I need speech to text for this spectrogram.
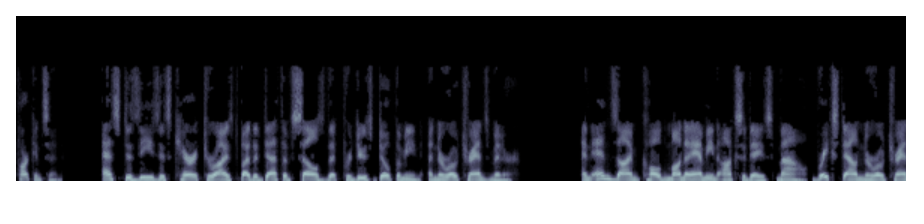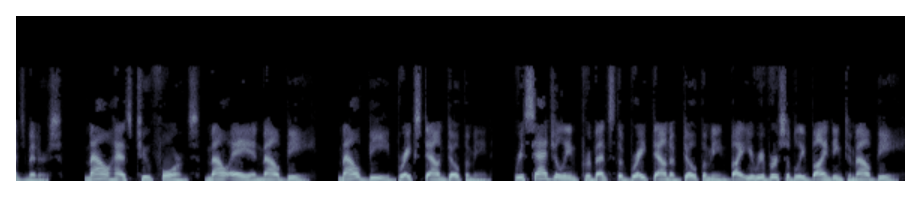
Parkinson's disease is characterized by the death of cells that produce dopamine, a neurotransmitter. An enzyme called monoamine oxidase MAO, breaks down neurotransmitters. MAO has two forms, MAO-A and MAO-B. MAO-B breaks down dopamine. Rasagiline prevents the breakdown of dopamine by irreversibly binding to MAO-B.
